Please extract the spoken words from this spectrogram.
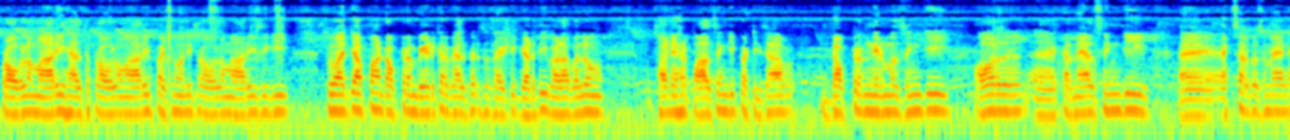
ਪ੍ਰੋਬਲਮ ਆ ਰਹੀ ਹੈਲਥ ਪ੍ਰੋਬਲਮ ਆ ਰਹੀ, ਪਸ਼ੂਆਂ ਦੀ ਪ੍ਰੋਬਲਮ ਆ ਰਹੀ ਸੀਗੀ ਸੋ ਅੱਜ ਆਪਾਂ doctor Ambedkar welfare society Garhdiwala ਵੱਲੋਂ ਸਾਡੇ ਹਰਪਾਲ ਸਿੰਘ ਜੀ ਭੱਟੀ ਸਾਹਿਬ, ਡਾਕਟਰ ਨਿਰਮਲ ਸਿੰਘ ਜੀ ਔਰ ਕਰਨੈਲ ਸਿੰਘ ਜੀ ਐਕਸ ਸਰਵਿਸਮੈਨ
